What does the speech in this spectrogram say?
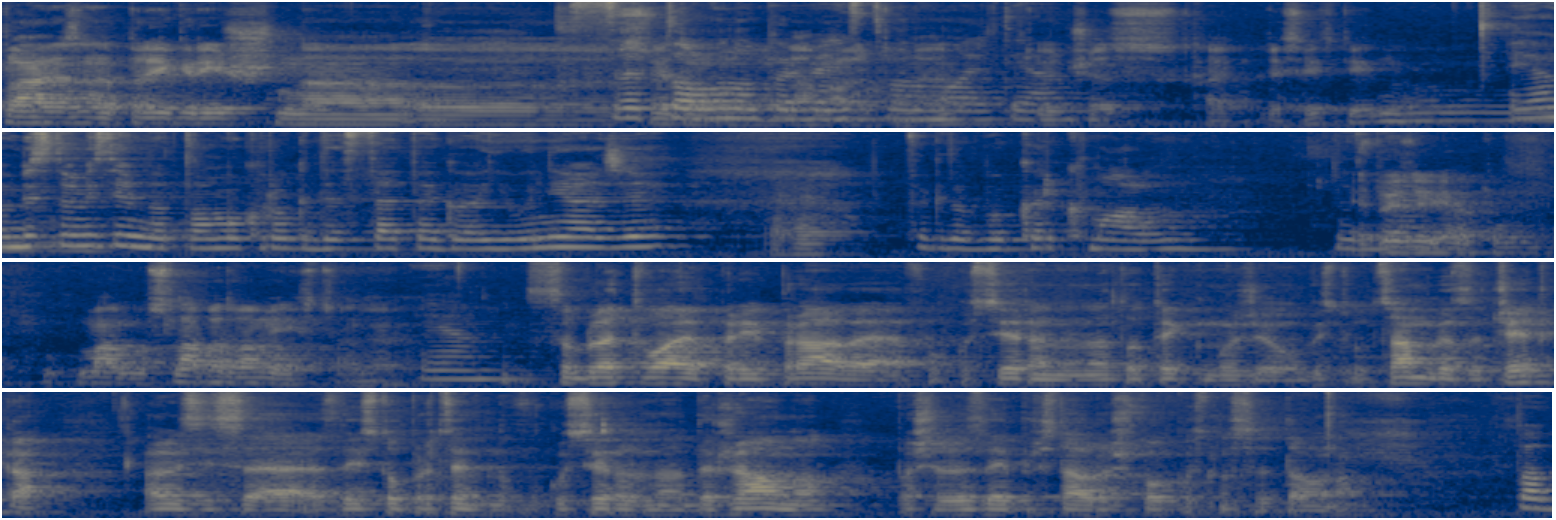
plan za naprej, greš na uh, svetovno prvenstvo na Malti? Ja. Čez kaj, deset tednov? Ja, v bistvu mislim, da tam okrog 10. junija že. Tako da bo kar k malu. Je to že ja, malo slaba dva meseca. Ja. So bile tvoje priprave fokusirane na to tekmo že v bistvu od samega začetka? Ali si se zdaj 100% fokusirala na državno, pa še zdaj predstavljaš fokus na svetovno? Pa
